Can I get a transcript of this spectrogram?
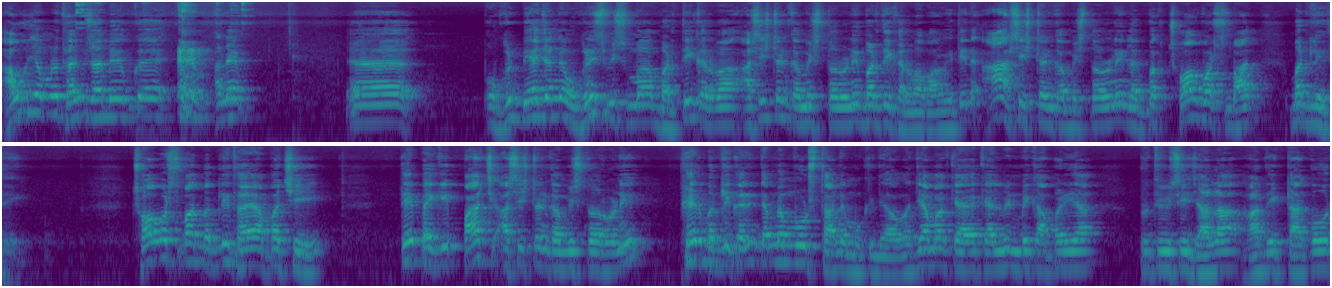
આવું જ હમણાં થયું સાહેબ એવું કે, અને બે હજાર ને ઓગણીસ વીસમાં ભરતી કરવા આસિસ્ટન્ટ કમિશનરોની ભરતી કરવામાં આવી હતી અને આ આસિસ્ટન્ટ કમિશનરોની લગભગ છ વર્ષ બાદ બદલી થઈ. છ વર્ષ બાદ બદલી થયા પછી તે પૈકી પાંચ આસિસ્ટન્ટ કમિશનરોની ફેરબદલી કરીને તેમને મૂળ સ્થાને મૂકી દેવામાં જેમાં કે કેલ્વિનભાઈ કાપડિયા, પૃથ્વીસિંહ ઝાલા, હાર્દિક ઠાકોર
